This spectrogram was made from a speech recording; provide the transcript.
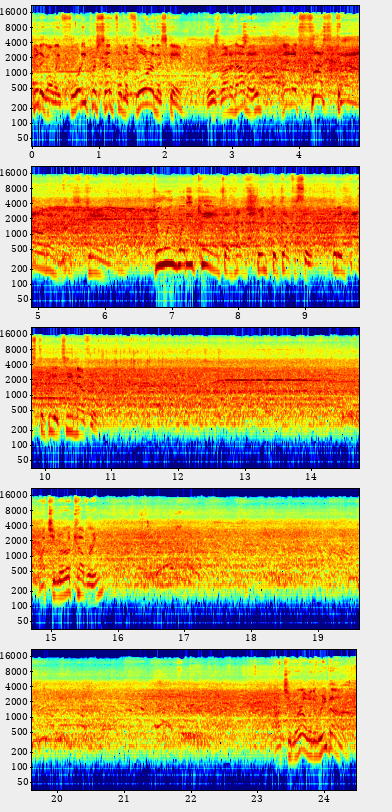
Shooting only 40% from the floor in this game. Here's Watanabe, and it's flushed down. A nice jam. Doing what he can to help shrink the deficit, but it has to be a team effort. Hachimura covering. Hachimura with a rebound.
